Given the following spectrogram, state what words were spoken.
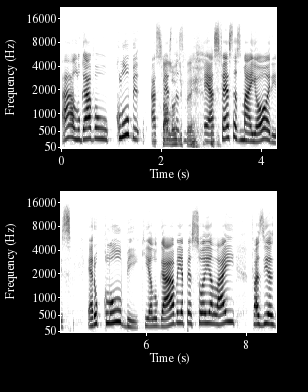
ah, alugava o clube, as Salão festas de festa. é, as festas maiores era o clube que alugava e a pessoa ia lá e fazia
